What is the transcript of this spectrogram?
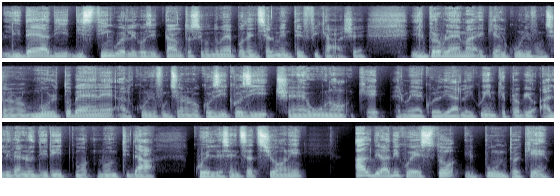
l'idea di distinguerli così tanto secondo me è potenzialmente efficace. Il problema è che alcuni funzionano molto bene, alcuni funzionano così così, ce n'è uno che per me è quello di Harley Quinn che proprio a livello di ritmo non ti dà quelle sensazioni. Al di là di questo, il punto è che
